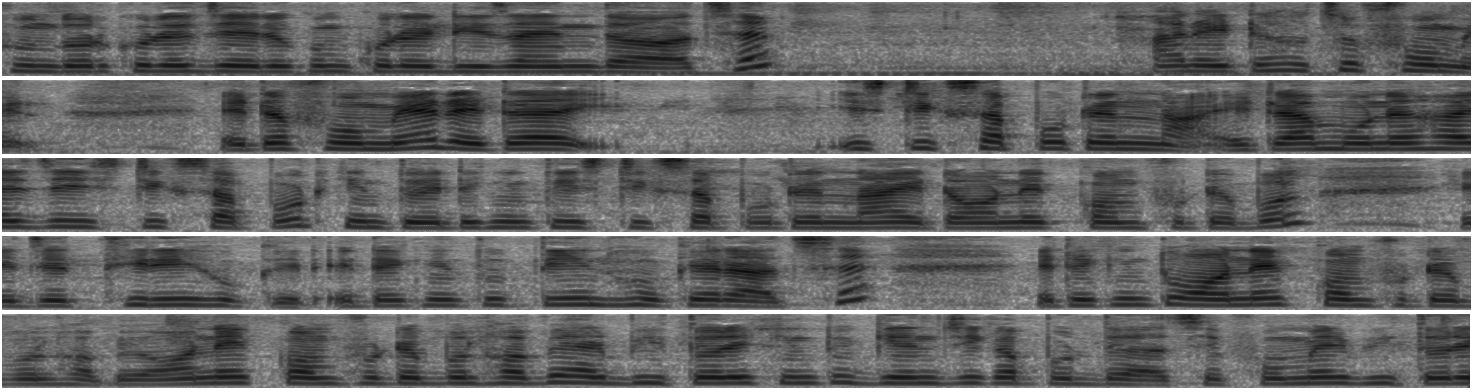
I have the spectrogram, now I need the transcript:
সুন্দর করে যে এরকম করে ডিজাইন দেওয়া আছে। আর এটা হচ্ছে ফোমের। এটা ফোমের, এটা স্টিক সাপোর্টের না, এটা মনে হয় যে স্টিক সাপোর্ট কিন্তু এটা কিন্তু স্টিক সাপোর্টের না, এটা অনেক কমফোর্টেবল এই যে থ্রি হুকের এটা কিন্তু তিন হুকের আছে, এটা কিন্তু অনেক কমফোর্টেবল হবে, অনেক কমফোর্টেবল হবে, আর ভিতরে কিন্তু গেঞ্জি কাপড় দেওয়া আছে ফোমের ভিতরে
